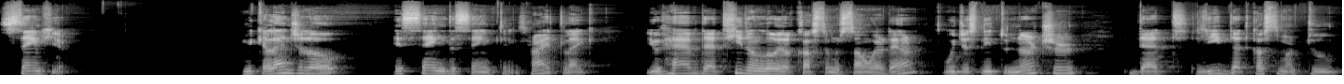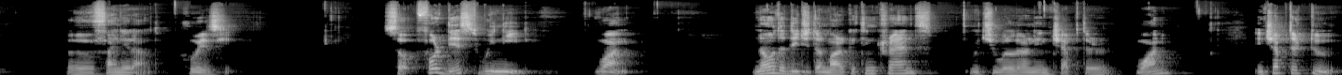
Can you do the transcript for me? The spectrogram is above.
same here. Michelangelo is saying the same things, right? Like you have that hidden loyal customer somewhere there. We just need to nurture that, lead that customer to uh, find it out. Who is he? So for this, we need one, know the digital marketing trends, which you will learn in chapter 1. In chapter 2,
